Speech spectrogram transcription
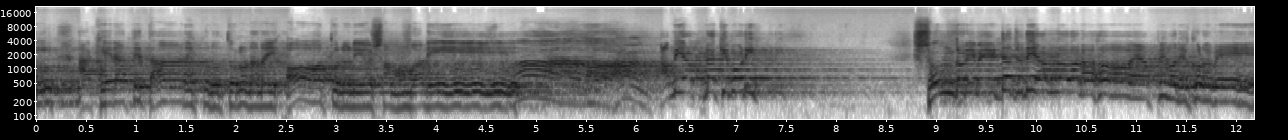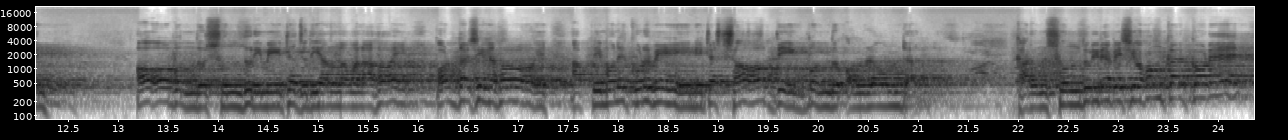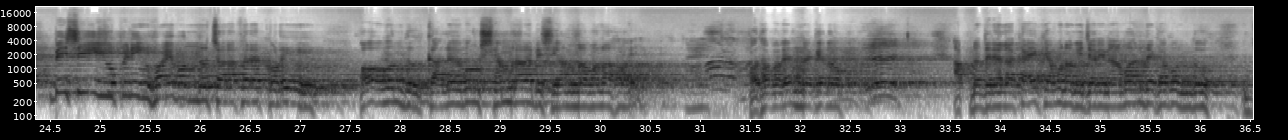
আখেরাতে তার কোনো তুলনা নাই অতুলনীয় সম্মানী। আমি আপনাকে বলি সুন্দরী মেয়েটা যদি আল্লাহ হয়, আপনি মনে করবেন, ও বন্ধু, সুন্দরী মেয়েটা যদি আল্লাহ বলা হয়, পর্দাশীল হয়, আপনি মনে করবেন এটা সব দিক বন্ধু অলরাউন্ডার কারণ সুন্দরীরা বেশি অহংকার করে, বেশি ওপেনিং হয় বন্ধু, চলাফেরা করে। ও বন্ধু, কালো এবং শ্যামরা বেশি আল্লাহ বলা হয়। কথা বলেন না কেন? আপনাদের এলাকায় কেমন আমি জানি না, আমার দেখা বন্ধু,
